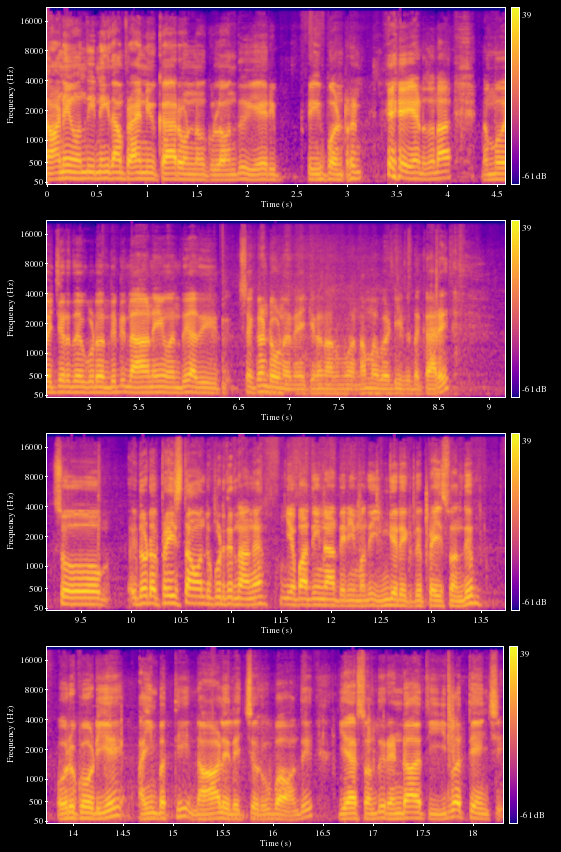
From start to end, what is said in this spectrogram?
நானே வந்து இன்றைக்கி தான் பிராண்ட் நியூ கார் ஒன்றுக்குள்ளே வந்து ஏறி ஃப்ரீ பண்ணுறேன் ஏன்னு சொன்னால் நம்ம வச்சுருந்த கூட வந்துட்டு நானே வந்து அது செகண்ட் ஓனர் நினைக்கிறேன். நம்ம நம்ம வட்டியிருந்த காரு ஸோ இதோட ப்ரைஸ் தான் வந்து கொடுத்துருந்தாங்க. இங்கே பார்த்தீங்கன்னா தெரியும் வந்து இங்கே இருக்குது ப்ரைஸ் வந்து ஒரு கோடியே ஐம்பத்தி நாலு லட்சம் ரூபாய் வந்து. இயர்ஸ் வந்து ரெண்டாயிரத்தி இருபத்தஞ்சு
